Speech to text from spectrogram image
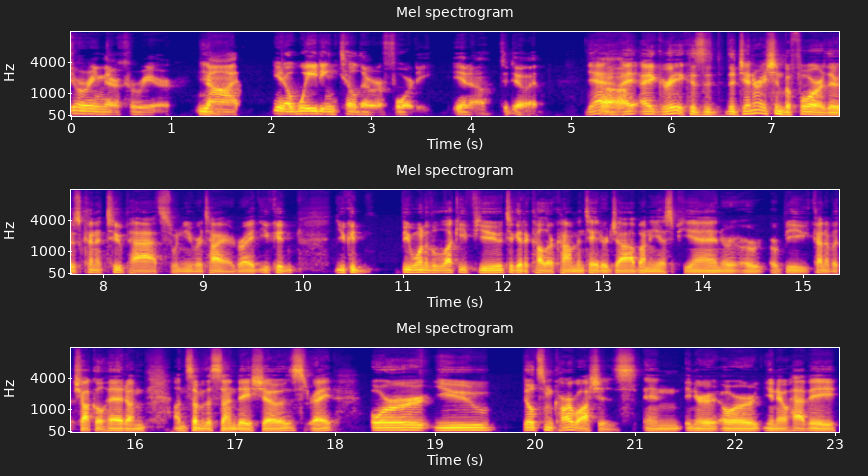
during their career, Yeah. not you know waiting till they were forty, you know, to do it. Yeah, Uh, I, I agree because the, the generation before there was kind of two paths when you retired, right? You could you could be one of the lucky few to get a color commentator job on ESPN or, or or be kind of a chucklehead on on some of the Sunday shows, right? Or you build some car washes in in your or you know have a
